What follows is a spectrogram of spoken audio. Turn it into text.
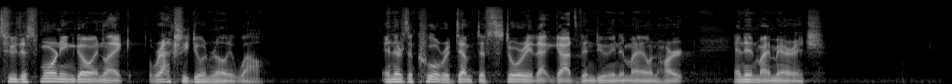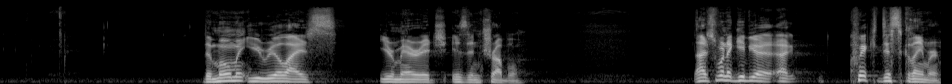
to this morning going like, we're actually doing really well. And there's a cool redemptive story that God's been doing in my own heart and in my marriage. The moment you realize your marriage is in trouble, I just want to give you a, a quick disclaimer.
